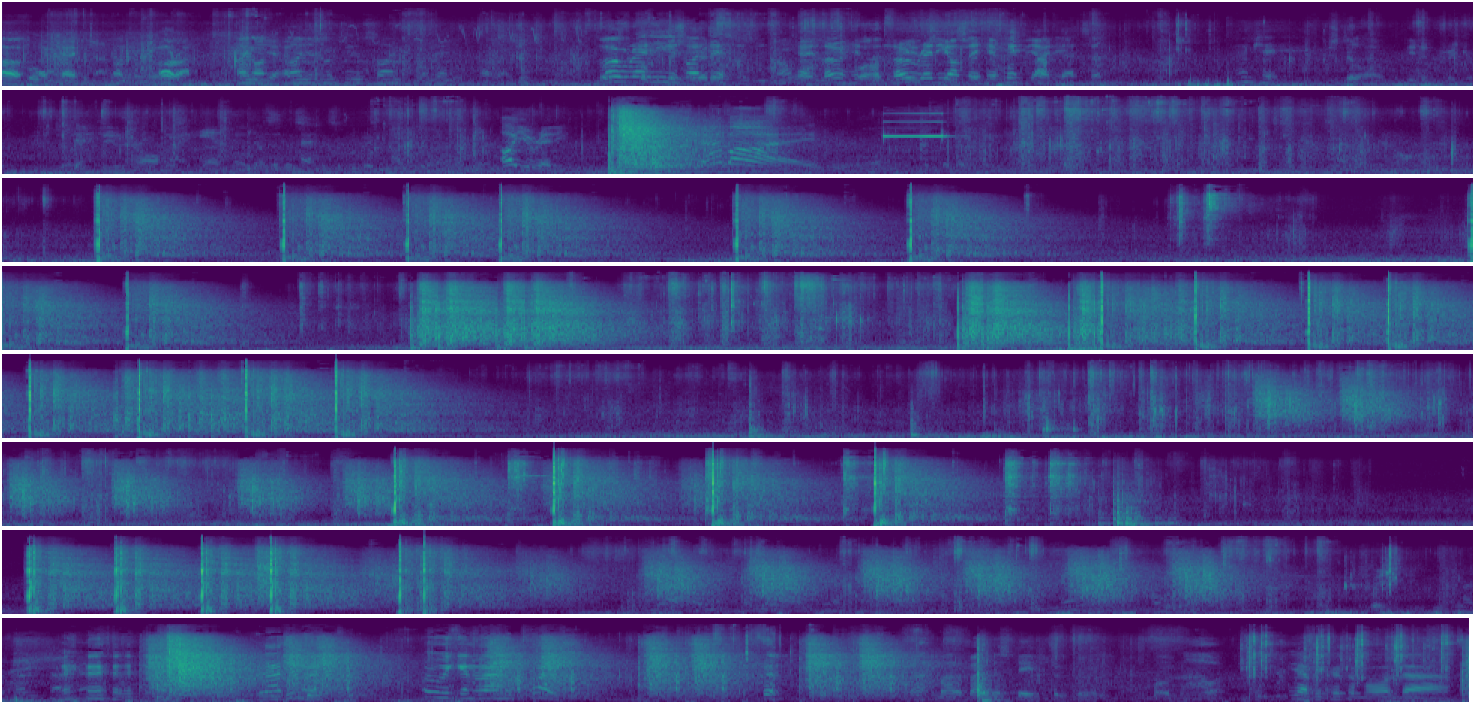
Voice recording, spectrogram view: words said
Oh, okay. All right. Hang on, can I just look through the sign? Okay. Low ready is like this, isn't it? Okay, low hip, Well, low ready on the hip. hip Yeah, ready. that's it. Okay. Still have, he didn't trigger. Still has the- Are you ready? That's good. Or we can run it twice. Matter of fact, this stage took about an hour. Yeah, because of all the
